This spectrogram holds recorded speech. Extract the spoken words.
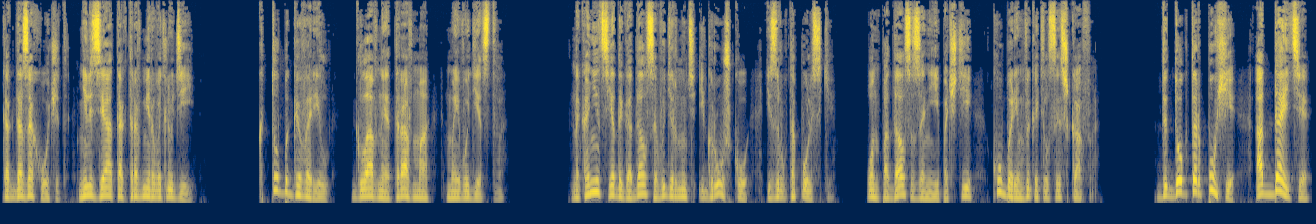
когда захочет. Нельзя так травмировать людей». Кто бы говорил, главная травма моего детства. Наконец я догадался выдернуть игрушку из рук Топольски. Он подался за ней и почти кубарем выкатился из шкафа. Да доктор Пухи, отдайте!»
